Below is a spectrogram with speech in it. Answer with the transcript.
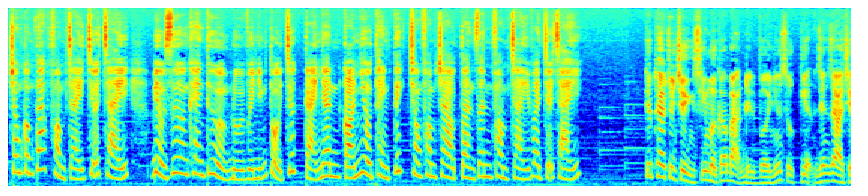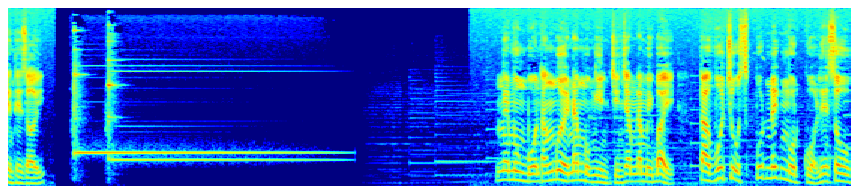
trong công tác phòng cháy chữa cháy, biểu dương khen thưởng đối với những tổ chức cá nhân có nhiều thành tích trong phong trào toàn dân phòng cháy và chữa cháy. Tiếp theo chương trình xin mời các bạn đến với những sự kiện diễn ra trên thế giới. Ngày 4 tháng 10 năm 1957, tàu vũ trụ Sputnik 1 của Liên Xô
